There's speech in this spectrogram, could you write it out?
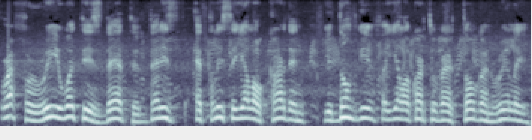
Referee, what is that? That is at least a yellow card and you don't give a yellow card to Vertonghen, really?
